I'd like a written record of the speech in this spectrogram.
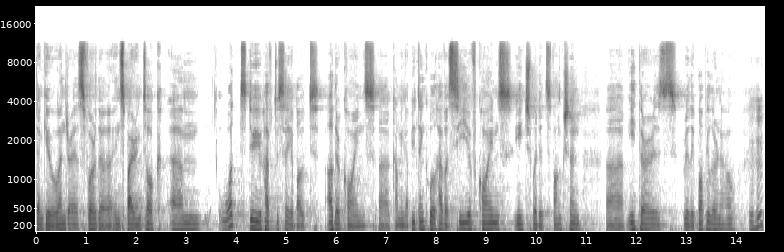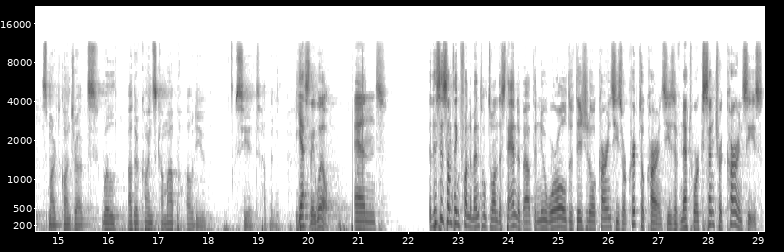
Thank you, Andreas, for the inspiring talk. Um, what do you have to say about other coins uh, coming up? You think we'll have a sea of coins, each with its function? Uh, Ether is really popular now. Mm -hmm. Smart contracts. Will other coins come up? How do you see it happening? Yes, they will. And this is something fundamental to understand about the new world of digital currencies or cryptocurrencies, of network-centric currencies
